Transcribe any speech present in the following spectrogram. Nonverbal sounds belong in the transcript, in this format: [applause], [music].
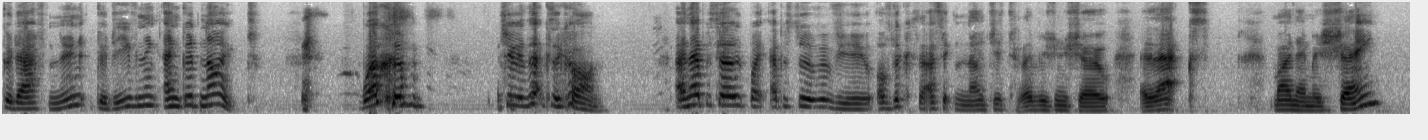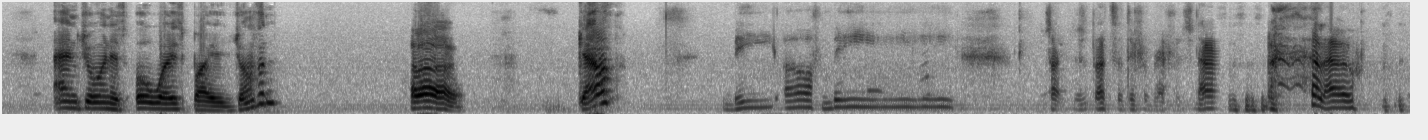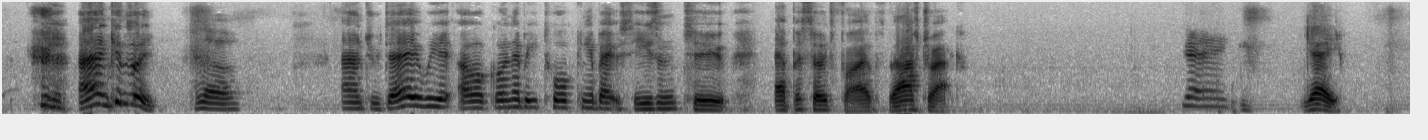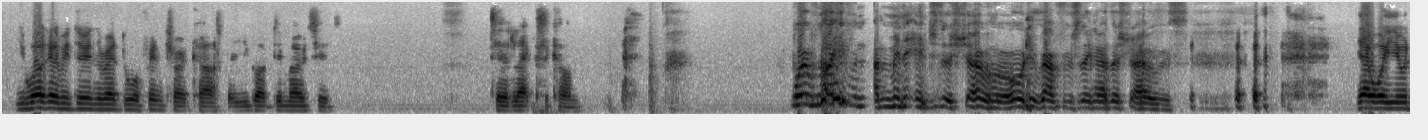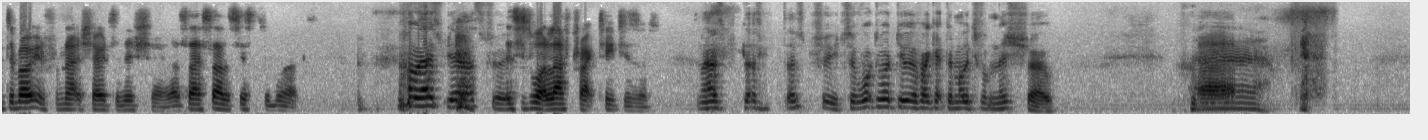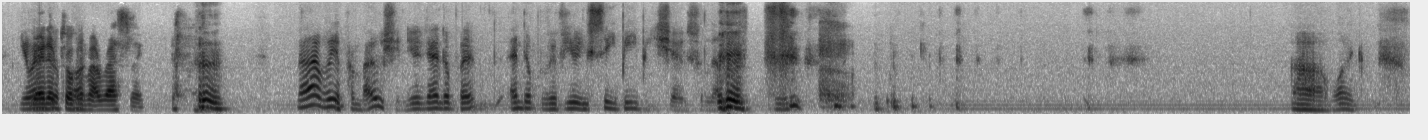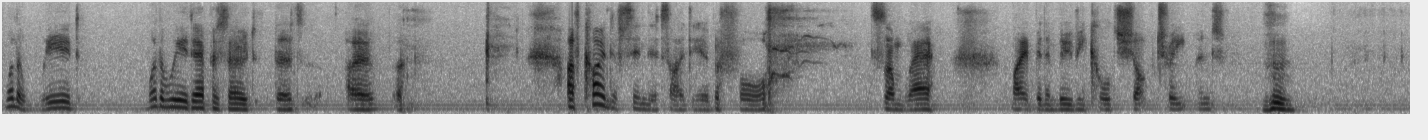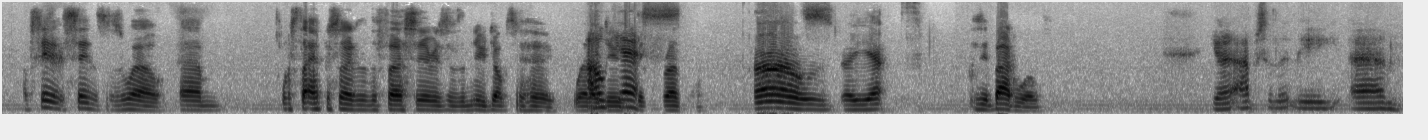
Good afternoon, good evening, and good night. [laughs] Welcome to Lexicon, an episode by episode review of the classic 90s television show Lexx. My name is Shane, and joined as always by Jonathan, Hello. Gareth, Me of me. Sorry, that's a different reference. No. [laughs] Hello. and Kinsley. Hello. And today we are going to be talking about season 2, episode 5, Laugh Track. Yay. Yay. You were going to be doing the Red Dwarf intro cast, but you got demoted to Lexicon. [laughs] We're not even a minute into the show and we're already referencing other shows. [laughs] Yeah, well, you were demoted from that show to this show. That's, that's how the system works. [laughs] Oh, that's yeah, that's true. This is what Laugh Track teaches us. That's that's that's true. So what do I do if I get demoted from this show? Uh, [laughs] You end up talking about wrestling. [laughs] No, that would be a promotion. You'd end up at, end up reviewing CBB shows for love. oh, what a what a weird what a weird episode that I I've kind of seen this idea before [laughs] somewhere. Might have been a movie called Shock Treatment. [laughs] I've seen it since as well. Um, what's that episode of the first series of the new Doctor Who where they Oh, do yes. Big Brother? oh, uh, yeah. Is it Bad Wolf? You're absolutely um,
